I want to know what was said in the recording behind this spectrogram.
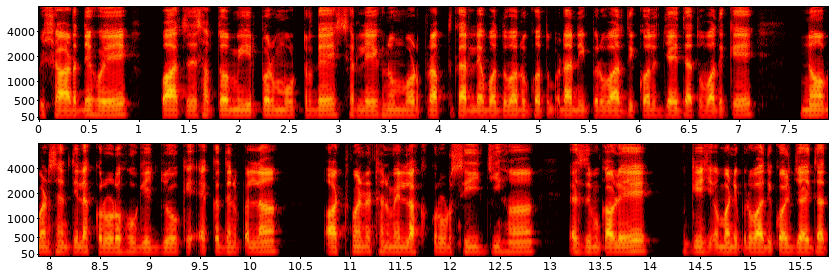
ਪਛਾੜਦੇ ਹੋਏ ਭਾਰਤ ਦੇ ਸਭ ਤੋਂ ਅਮੀਰ ਪ੍ਰਮੋਟਰ ਦੇ ਸਿਰਲੇਖ ਨੂੰ ਮੁੜ ਪ੍ਰਾਪਤ ਕਰ ਲਿਆ। ਬੁੱਧਵਾਰ ਨੂੰ ਗੌਤਮ ਅਡਾਨੀ ਪਰਿਵਾਰ ਦੀ ਕੁੱਲ ਜਾਇਦਾਦ ਵੱਧ ਕੇ 9.37 ਲੱਖ ਕਰੋੜ ਹੋ ਗਏ ਜੋ ਕਿ ਇੱਕ ਦਿਨ ਪਹਿਲਾਂ 8.98 ਲੱਖ ਕਰੋੜ ਸੀ। ਜੀ ਹਾਂ, ਇਸ ਦੇ ਮੁਕਾਬਲੇ ਮੁਕੇਸ਼ ਅੰਬਾਨੀ ਪਰਿਵਾਰ ਦੀ ਕੁੱਲ ਜਾਇਦਾਦ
